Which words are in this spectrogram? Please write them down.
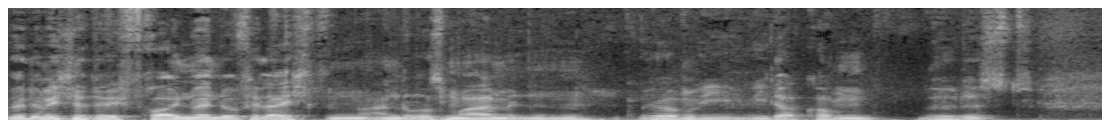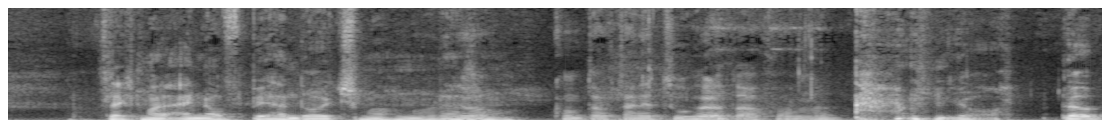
würde mich natürlich freuen, wenn du vielleicht ein anderes Mal mit einem irgendwie wiederkommen würdest. Vielleicht mal einen auf Bärendeutsch machen oder Ja, kommt auf deine Zuhörer davon, ne? so. Ja.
